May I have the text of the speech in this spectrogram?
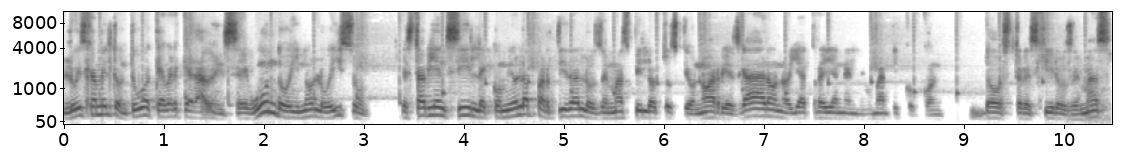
Lewis Hamilton tuvo que haber quedado en segundo y no lo hizo. Está bien, sí, le comió la partida a los demás pilotos que o no arriesgaron o ya traían el neumático con dos, tres giros de más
